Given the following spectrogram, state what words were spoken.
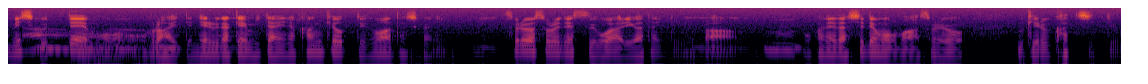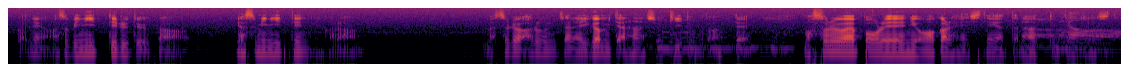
う飯食ってうんもうお風呂入って寝るだけみたいな環境っていうのは確かにそれはそれですごいありがたいというかうん。お金出してでもまあそれを受ける価値っていうかね遊びに行ってるというか休みに行ってんねんから、まあ、それはあるんじゃないかみたいな話を聞いたことがあって、うんうんまあ、それはやっぱ俺には分からへん視点やったなっていううん感じがした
